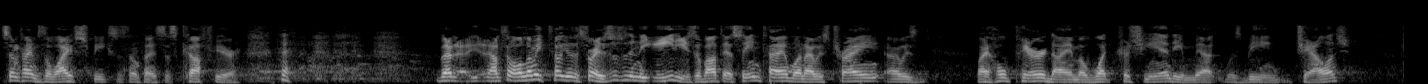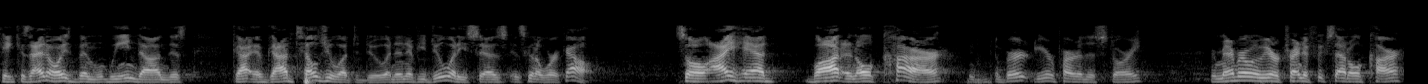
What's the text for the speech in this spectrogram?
Sometimes the wife speaks, and sometimes it's cuff here. but uh, so let me tell you the story. This was in the 80s, about that same time when I was trying, I was, my whole paradigm of what Christianity meant was being challenged. Okay, because I'd always been weaned on this. God, if God tells you what to do, and then if you do what He says, it's going to work out. So I had bought an old car. Bert, you're part of this story. Remember when we were trying to fix that old car?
